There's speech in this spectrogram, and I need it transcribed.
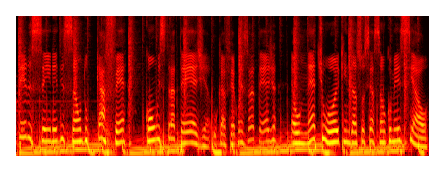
terceira edição do Café com Estratégia. O Café com Estratégia é o networking da associação comercial.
